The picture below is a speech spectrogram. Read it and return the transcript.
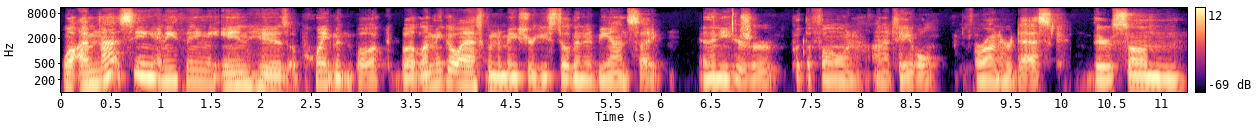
Well, I'm not seeing anything in his appointment book, but let me go ask him to make sure he's still going to be on site. And then you hear her put the phone on a table or on her desk. There's some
